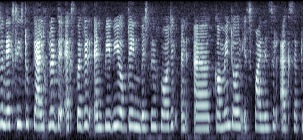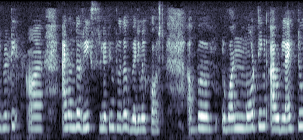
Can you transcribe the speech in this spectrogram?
so next is to calculate the expected NPV of the investment project and uh, comment on its financial acceptability uh, and on the risks relating to the variable cost अब uh, one more thing I would like to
